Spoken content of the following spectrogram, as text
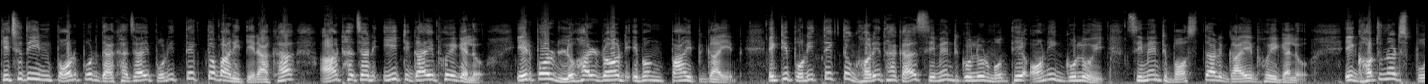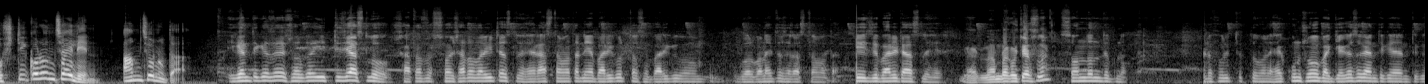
কিছুদিন পরপর দেখা যায় পরিত্যক্ত বাড়িতে রাখা আট হাজার ইট গায়েব হয়ে গেল। এরপর লোহার রড এবং পাইপ গায়েব। একটি পরিত্যক্ত ঘরে থাকা সিমেন্টগুলোর মধ্যে অনেকগুলোই সিমেন্ট বস্তার গায়েব হয়ে গেল। এই ঘটনার স্পষ্টীকরণ চাইলেন আমজনতা। এখান থেকে যে সরকারি ইটটি যে আসলো সাত হাজার ছয় সাত হাজার ইট আসলো হ্যাঁ রাস্তা মাথা নিয়ে বাড়ি করতেছে বাড়ি ঘর বানাইতেছে রাস্তা মাথা। এই যে বাড়িটা আসলো হ্যাঁ নামটা কইতে আসলা চন্দন দেবনাথ। এটা মানে হ্যাঁ কোন সময় ভাগ্য গেছে এখান থেকে এখান থেকে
